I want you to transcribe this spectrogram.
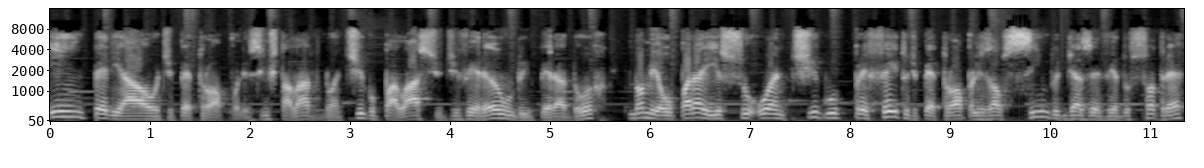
Imperial de Petrópolis, instalado no antigo Palácio de Verão do Imperador, nomeou para isso o antigo prefeito de Petrópolis, Alcindo de Azevedo Sodré,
